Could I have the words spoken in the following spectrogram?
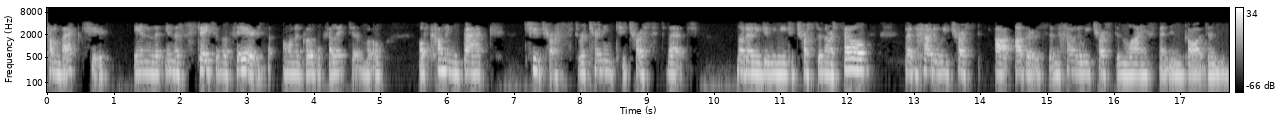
come back to in the in the state of affairs on a global collective of of coming back to trust, returning to trust that not only do we need to trust in ourselves, but how do we trust others and how do we trust in life and in God and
